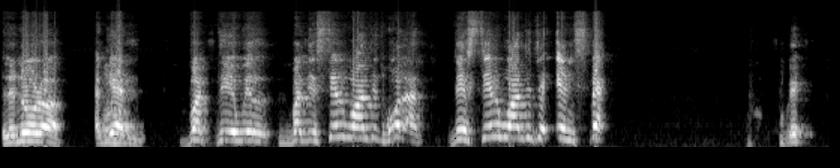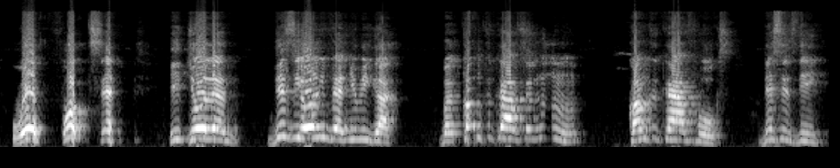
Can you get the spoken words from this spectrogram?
Leonora again. But they will but they still wanted hold on. They still wanted to inspect. Wait, wait, folks. He told them this is the only venue we got. But CONCACAF said, mm -mm. CONCACAF, folks, this is the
